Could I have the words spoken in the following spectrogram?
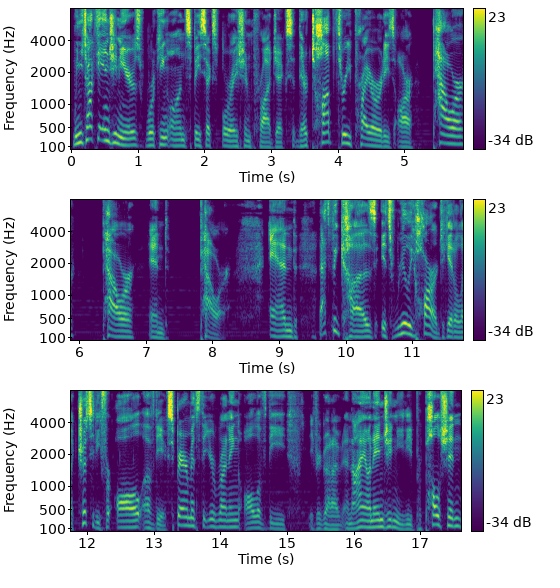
When you talk to engineers working on space exploration projects, their top three priorities are power, power, and power. And that's because it's really hard to get electricity for all of the experiments that you're running, all of the, if you've got an ion engine, you need propulsion.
